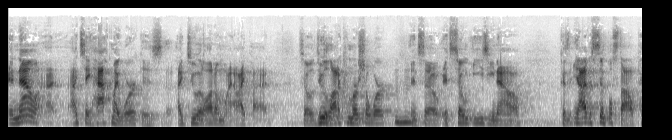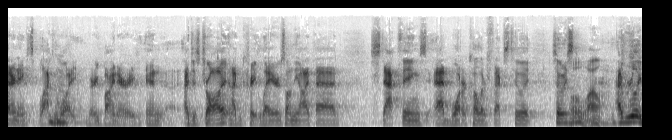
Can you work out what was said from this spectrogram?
and now I, I'd say half my work is I do a lot on my iPad. So do a lot of commercial work, mm-hmm. and so it's so easy now because you know, I have a simple style, pen and ink, it's black and mm-hmm. white, very binary, and I just draw it, and I can create layers on the iPad, stack things, add watercolor effects to it. So it's, Oh, wow. I really,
